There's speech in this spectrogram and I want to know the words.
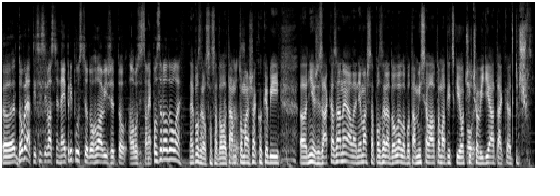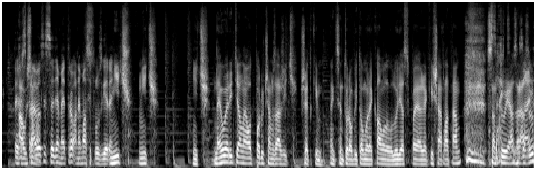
uh, dobrá, ty si si vlastne nepripustil do hlavy, že to, alebo si sa nepozrel dole? Nepozrel som sa dole, tam to máš ako keby, uh, nie že zakázané, ale nemáš sa pozerať dole, lebo tam mysel automaticky oči, čo vidia, tak... Tč, Takže spravil si 7 metrov a nemal si plus gear. Nič, nič nič. Neuveriteľné odporúčam zažiť všetkým. Nechcem tu robiť tomu reklamu, lebo ľudia si povedia, že aký šarlatán. Som tu ja zrazu.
